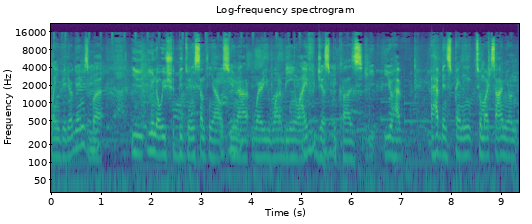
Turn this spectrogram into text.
playing video games, but you you know you should be doing something else. You're not where you want to be in life Mm-hmm. just because you, you have have been spending too much time on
